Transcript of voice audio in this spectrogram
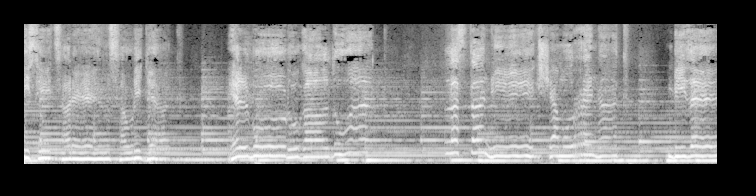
Bizitzaren zaurillak Elburu galduak Laztanik xamurrenak Bide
